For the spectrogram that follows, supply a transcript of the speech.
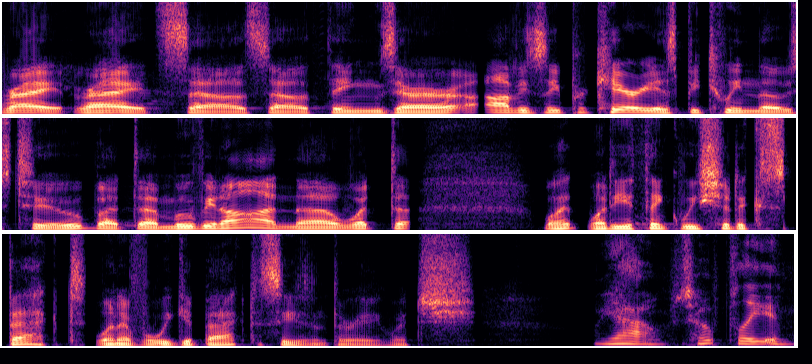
right, right. So, so things are obviously precarious between those two. But uh, moving on, uh, what, uh, what, what do you think we should expect whenever we get back to season three? Which, Yeah, hopefully,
